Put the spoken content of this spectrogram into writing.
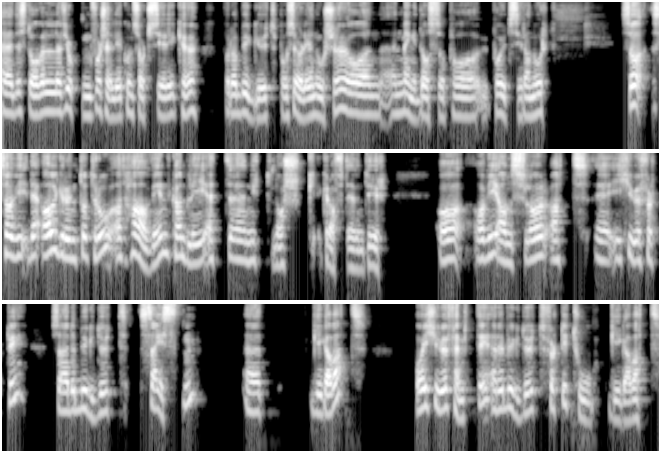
Det står vel 14 forskjellige konsortier i kø for å bygge ut på sørlige Nordsjø, og en, en mengde også på, på Utsira nord. Så, så vi, det er all grunn til å tro at havvind kan bli et uh, nytt norsk krafteventyr. Og, og vi anslår at uh, i 2040 så er det bygd ut 16 uh, eh, gigawatt, og i 2050 er det bygd ut 42 gigawatt.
